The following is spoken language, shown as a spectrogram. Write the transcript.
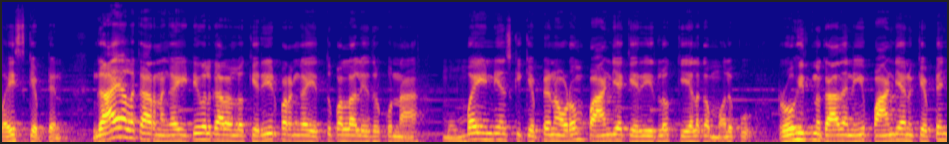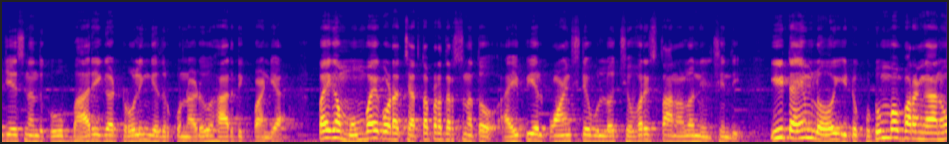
వైస్ కెప్టెన్. గాయాల కారణంగా ఇటీవల కాలంలో కెరీర్ పరంగా ఎత్తుపల్లాలు ఎదుర్కొన్న ముంబై ఇండియన్స్కి కెప్టెన్ అవడం పాండ్యా కెరీర్లో కీలక మలుపు. రోహిత్ను కాదని పాండ్యాను కెప్టెన్ చేసినందుకు భారీగా ట్రోలింగ్ ఎదుర్కొన్నాడు హార్దిక్ పాండ్యా. పైగా ముంబై కూడా చెత్త ప్రదర్శనతో ఐపీఎల్ పాయింట్స్ టేబుల్లో చివరి స్థానంలో నిలిచింది. ఈ టైంలో ఇటు కుటుంబ పరంగానూ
